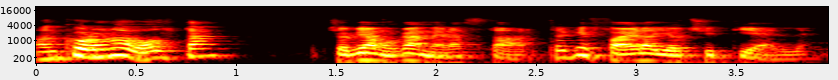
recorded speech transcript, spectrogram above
Ancora una volta abbiamo camera start che fai la IOCTL.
